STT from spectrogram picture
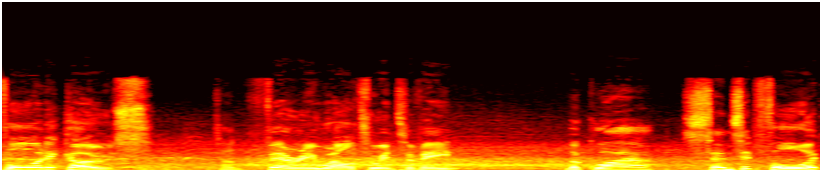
Forward it goes. Done very well to intervene. Maguire sends it forward.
